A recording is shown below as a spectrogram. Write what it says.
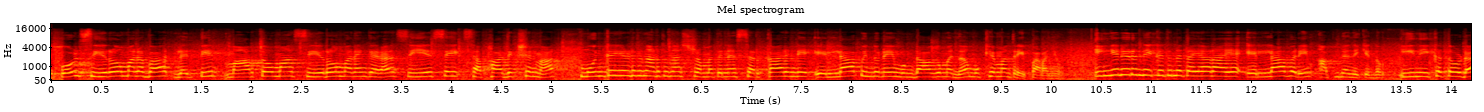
ഇപ്പോൾ സീറോ മലബാർ ലത്തീൻ Marthoma Syro Malankara C S I സഭാധ്യക്ഷന്മാർ മുൻകൈയെടുത്ത് നടത്തുന്ന ശ്രമത്തിന് സർക്കാരിന്റെ എല്ലാ പിന്തുണയും ഉണ്ടാകുമെന്ന് മുഖ്യമന്ത്രി പറഞ്ഞു. ഇങ്ങനെയൊരു നീക്കത്തിന് തയ്യാറായ എല്ലാവരെയും അഭിനന്ദിക്കുന്നു. ഈ നീക്കത്തോട്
